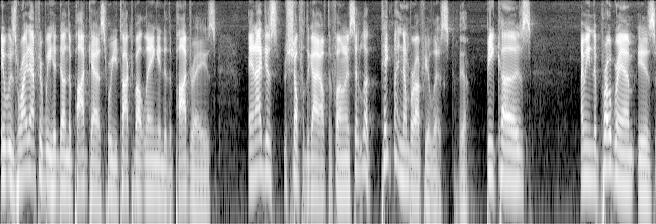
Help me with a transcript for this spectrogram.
It was right after we had done the podcast where you talked about laying into the Padres, and I just shuffled the guy off the phone. I said, "Look, take my number off your list." Yeah. because I mean the program is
